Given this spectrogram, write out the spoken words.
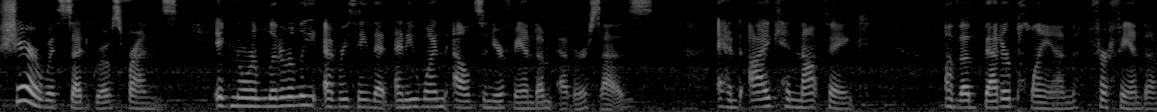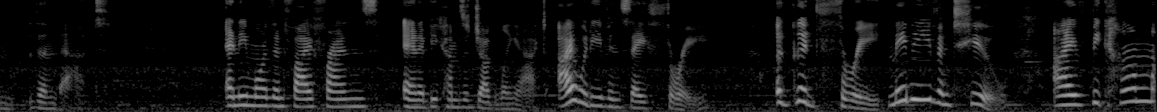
share with said gross friends, ignore literally everything that anyone else in your fandom ever says. And I cannot think of a better plan for fandom than that. Any more than five friends, and it becomes a juggling act. I would even say three. A good three, maybe even two. I've become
